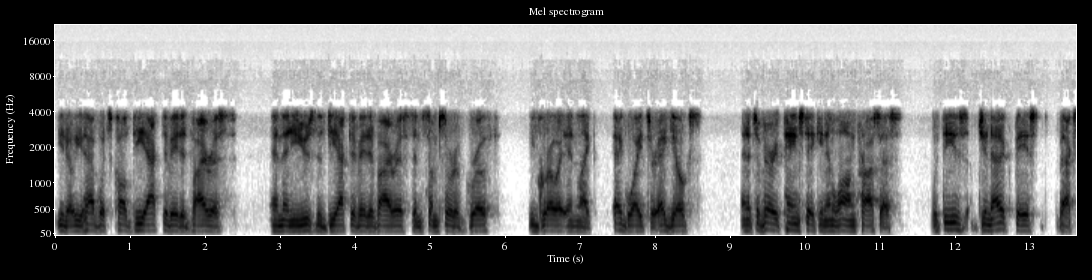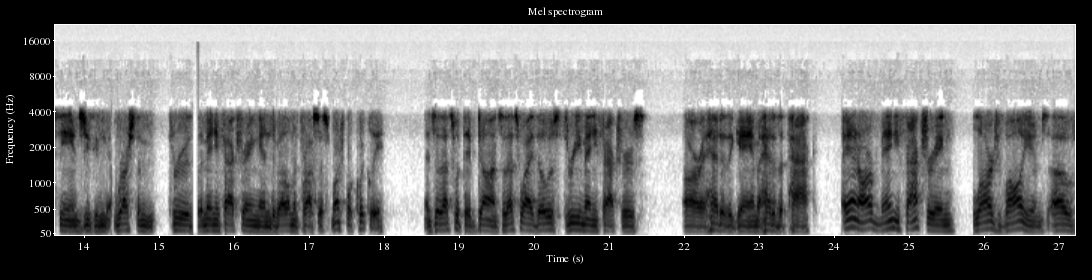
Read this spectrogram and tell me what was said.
You know, you have what's called deactivated virus, and then you use the deactivated virus in some sort of growth. You grow it in like egg whites or egg yolks, and it's a very painstaking and long process. With these genetic based vaccines, you can rush them through the manufacturing and development process much more quickly. And so that's what they've done. So that's why those three manufacturers are ahead of the game, ahead of the pack, and are manufacturing large volumes of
